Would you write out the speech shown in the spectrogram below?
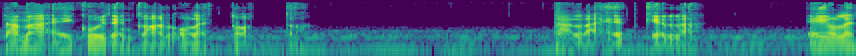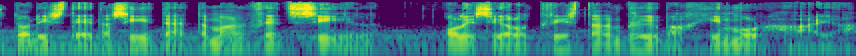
Tämä ei kuitenkaan ole totta. Tällä hetkellä ei ole todisteita siitä, että Manfred Seal olisi ollut Tristan Brybachin murhaaja.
